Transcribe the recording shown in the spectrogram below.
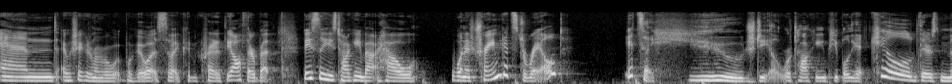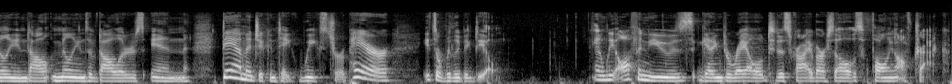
And I wish I could remember what book it was so I could credit the author, but basically he's talking about how when a train gets derailed, it's a huge deal. We're talking people get killed, there's million do- millions of dollars in damage, it can take weeks to repair. It's a really big deal. And we often use getting derailed to describe ourselves falling off track.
